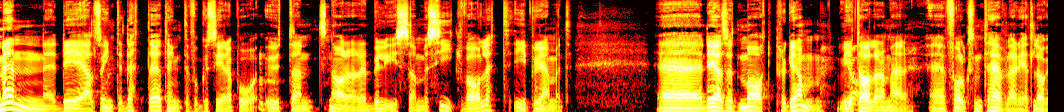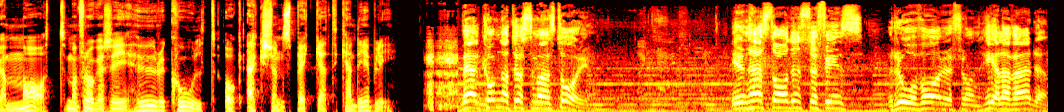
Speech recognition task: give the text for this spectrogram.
Men det är alltså inte detta jag tänkte fokusera på, utan snarare belysa musikvalet i programmet. Eh, Det är alltså ett matprogram vi Ja. talar om här. Eh, Folk som tävlar i att laga mat. Man frågar sig hur coolt och actionspäckat kan det bli? Välkomna till Östermalmstorg. I den här staden så finns råvaror från hela världen.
